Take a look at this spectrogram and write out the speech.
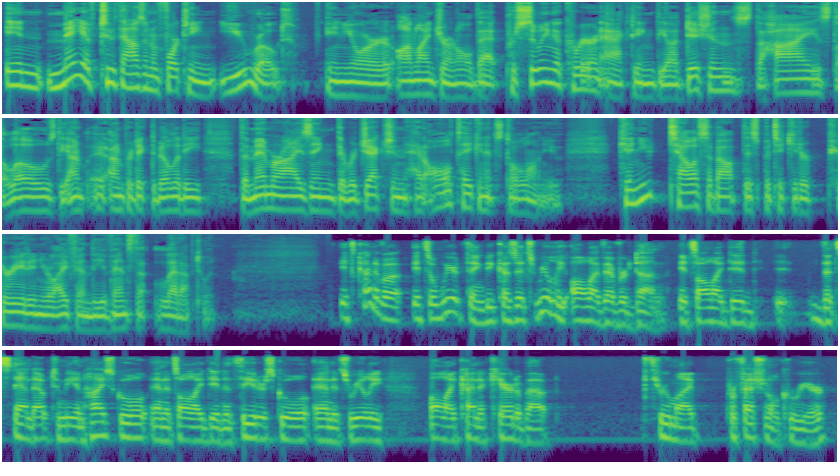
In May of 2014, you wrote in your online journal that pursuing a career in acting, the auditions, the highs, the lows, the un- unpredictability, the memorizing, the rejection had all taken its toll on you. Can you tell us about this particular period in your life and the events that led up to it? it's kind of a it's a weird thing because it's really all I've ever done. It's all I did eh, that stand out to me in high school, and it's all I did in theater school, and it's really all I kind of cared about through my professional career.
